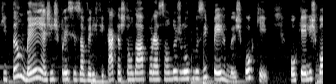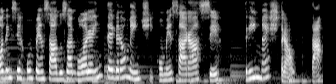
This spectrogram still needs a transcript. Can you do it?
que também a gente precisa verificar a questão da apuração dos lucros e perdas. Por quê? Porque eles podem ser compensados agora integralmente começará a ser trimestral, tá?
